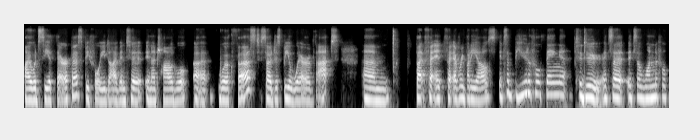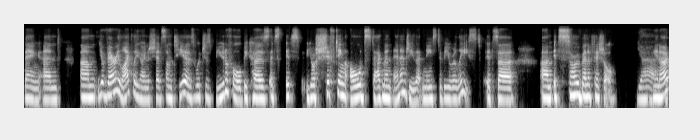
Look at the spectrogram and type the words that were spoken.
i would see a therapist before you dive into inner child work, uh, work first. So just be aware of that. Um, but for for everybody else it's a beautiful thing to do. It's a it's a wonderful thing. And um, you're very likely going to shed some tears, which is beautiful because it's it's you're shifting old stagnant energy that needs to be released. It's a um, it's so beneficial. Yeah, you know.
